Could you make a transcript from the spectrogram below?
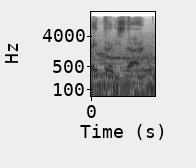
Entrevista.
